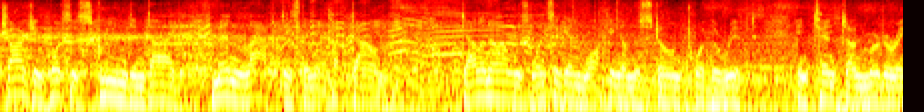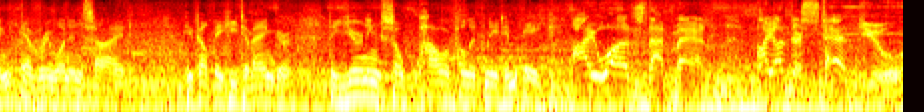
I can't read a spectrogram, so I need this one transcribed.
Charging horses screamed and died. Men laughed as they were cut down. Dalinar was once again walking on the stone toward the rift, intent on murdering everyone inside. He felt the heat of anger, the yearning so powerful it made him ache. I was that man. I understand you.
